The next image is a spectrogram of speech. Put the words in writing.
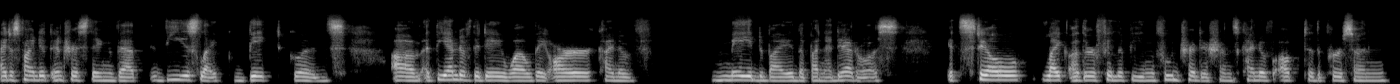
I just find it interesting that these like baked goods, um, at the end of the day, while they are kind of made by the panaderos, it's still like other Philippine food traditions, kind of up to the person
